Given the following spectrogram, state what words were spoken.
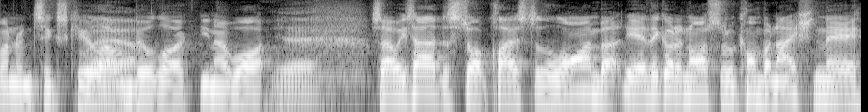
106 kilo Wow. and built like you know what. Yeah. So he's hard to stop close to the line, but yeah, they've got a nice little combination there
